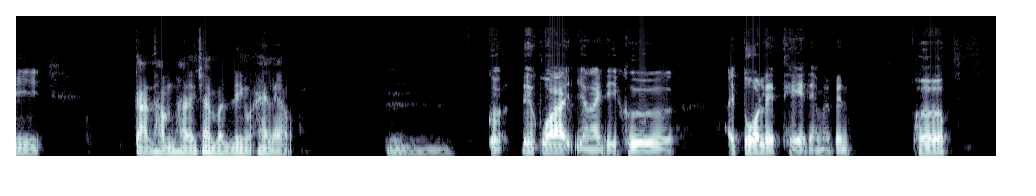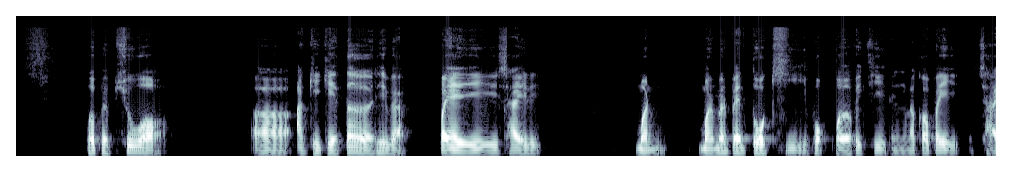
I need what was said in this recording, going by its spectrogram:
มีการทำ transaction bundling มาให้แล้ว อืม ก็เรียกว่ายังไงดีคือ ไอตัวเลทเทรดเนี่ยมันเป็น เพิร์ฟ perpetual เอ่อ aggregator ที่แบบไปใช้เหมือนเหมือนมันเป็นตัวขี่พวก perp อีกทีหนึ่งแล้วก็ไปใช้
